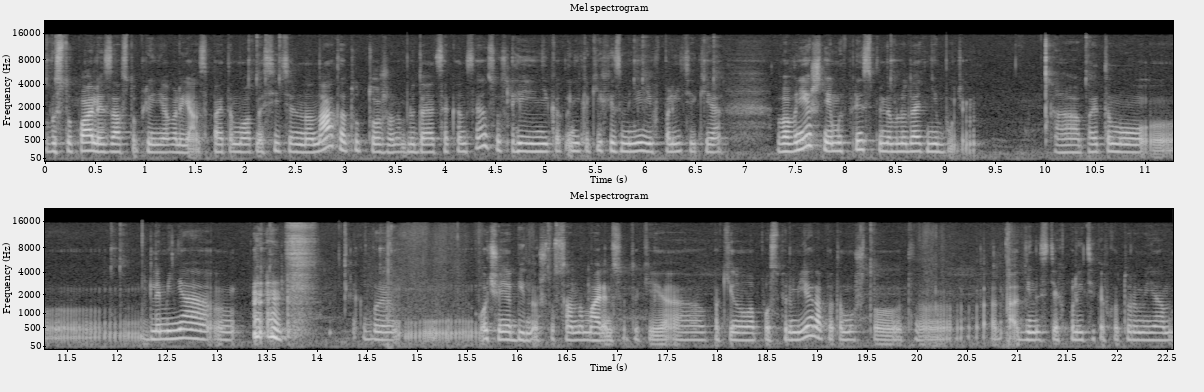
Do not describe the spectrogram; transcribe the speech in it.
выступали за вступление в альянс. Поэтому относительно НАТО тут тоже наблюдается консенсус, и никак, никаких изменений в политике во внешней мы, в принципе, наблюдать не будем. А, поэтому э, для меня э, как бы очень обидно, что Санна Марин все-таки э, покинула пост премьера, потому что это один из тех политиков, которыми я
